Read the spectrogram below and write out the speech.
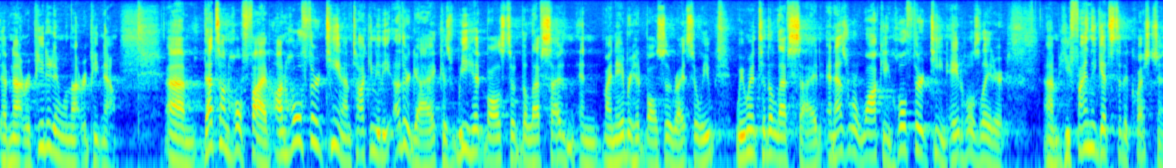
have not repeated and will not repeat now. Um, that's on hole five. On hole 13, I'm talking to the other guy because we hit balls to the left side and my neighbor hit balls to the right. So we, we went to the left side. And as we're walking, hole 13, eight holes later, um, he finally gets to the question.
